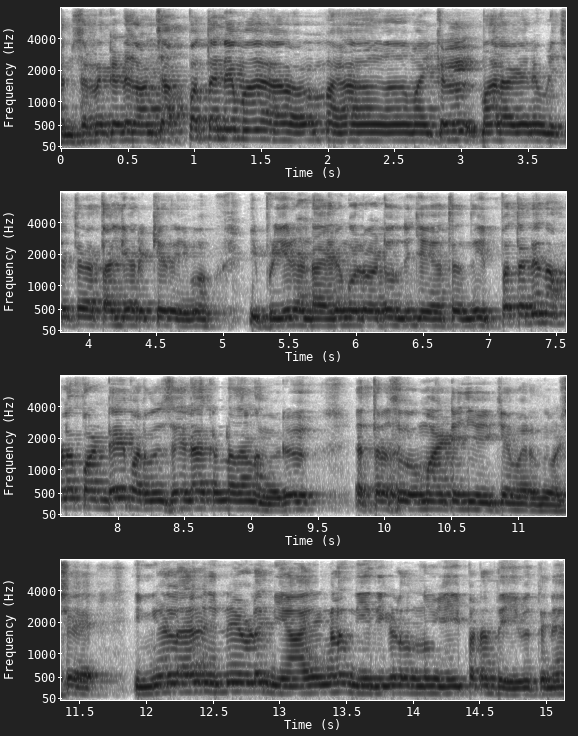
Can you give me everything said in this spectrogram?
അനുസരണക്കേട് കാണിച്ച അപ്പം തന്നെ മൈക്കൽ മാലാകനെ വിളിച്ചിട്ട് തല്ലിയിറക്കിയ ദൈവം ഇപ്പം ഈ രണ്ടായിരം കൊല്ലമായിട്ട് ഒന്നും ചെയ്യാത്തത് ഇപ്പം തന്നെ നമ്മളെ പണ്ടേ പർവതശയിലാക്കേണ്ടതാണ് ഒരു എത്ര സുഖമായിട്ട് ജീവിക്കാൻ വരുന്നു പക്ഷേ ഇങ്ങനെയുള്ള ഇങ്ങനെയുള്ള ന്യായങ്ങളും നീതികളൊന്നും ഈ പറഞ്ഞ ദൈവത്തിന്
